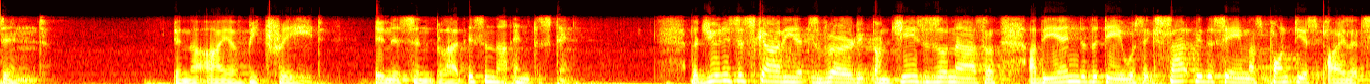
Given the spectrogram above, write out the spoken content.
sinned in that I have betrayed innocent blood. Isn't that interesting? The Judas Iscariot's verdict on Jesus of Nazareth at the end of the day was exactly the same as Pontius Pilate's.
